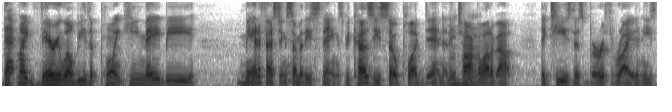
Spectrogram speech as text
that might very well be the point. He may be manifesting some of these things because he's so plugged in, and they talk Mm-hmm. a lot about they tease this birthright, and he's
